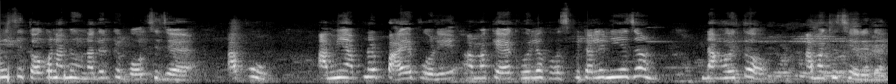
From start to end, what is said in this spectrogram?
হয়েছে তখন আমি ওনাদেরকে বলছি যে, আপু, আমি আপনার পায়ে পড়ি, আমাকে এক হইলে হসপিটালে নিয়ে যান, না হয়তো আমাকে ছেড়ে দেন।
